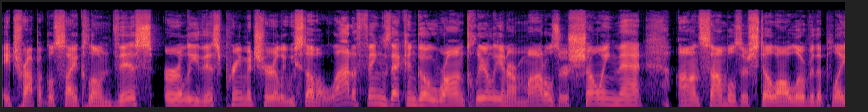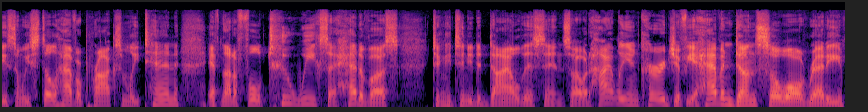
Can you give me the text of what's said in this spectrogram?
a tropical cyclone this early, this prematurely. We still have a lot of things that can go wrong clearly, and our models are showing that. Ensembles are still all over the place, and we still have approximately 10, if not a full two weeks ahead of us to continue to dial this in. So I would highly encourage if you haven't done so already,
